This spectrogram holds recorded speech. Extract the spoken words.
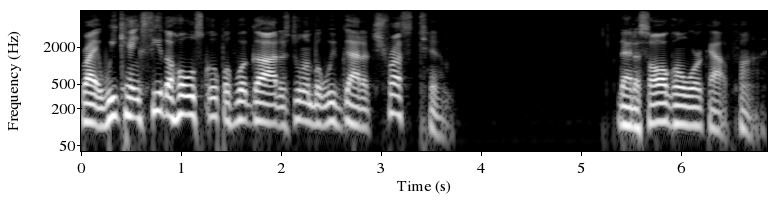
right? We can't see the whole scope of what God is doing, but we've got to trust him that it's all going to work out fine.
